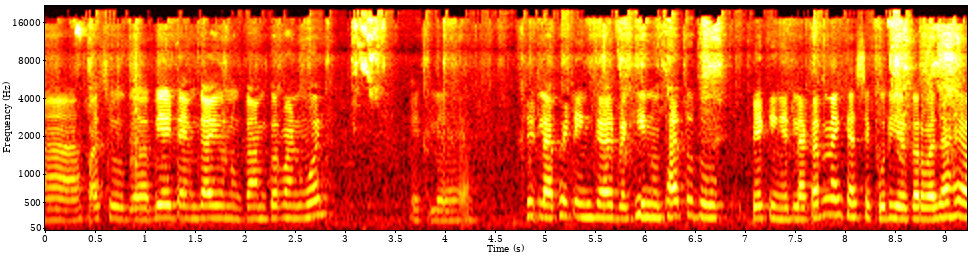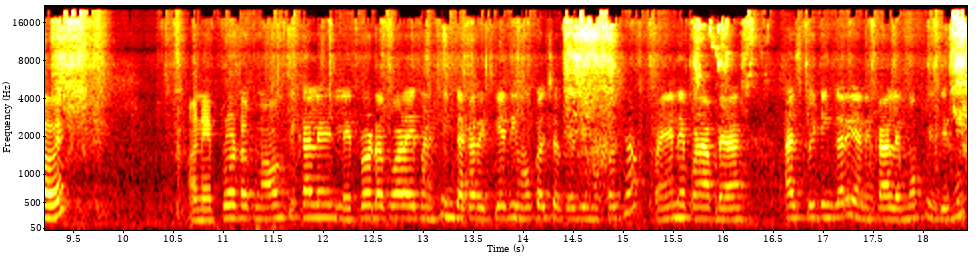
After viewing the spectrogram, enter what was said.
હા પાછું બે ટાઈમ ગાયોનું કામ કરવાનું હોય. એટલે જેટલા ફિટિંગ આપણે ઘીનું થતું હતું. પેકિંગ એટલા કરી નાખ્યા છે કુરિયર કરવા જાહે હવે. અને પ્રોડક્ટનો આવતીકાલે, એટલે પ્રોડક્ટવાળાએ પણ ચિંતા કરી, કેદી મોકલશો કેદી મોકલશો. પણ એને પણ આપણે આજ ફિટિંગ કરી અને કાલે મોકલી દઈશું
